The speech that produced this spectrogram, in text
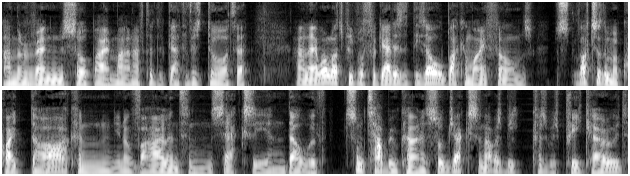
and the revenge sought by a man after the death of his daughter. And uh, what lots of people forget is that these old black and white films, lots of them are quite dark and you know violent and sexy and dealt with some taboo kind of subjects, and that was because it was pre-code,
